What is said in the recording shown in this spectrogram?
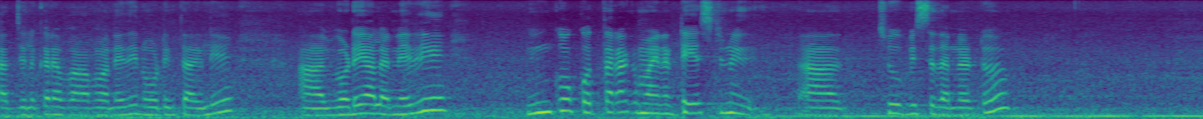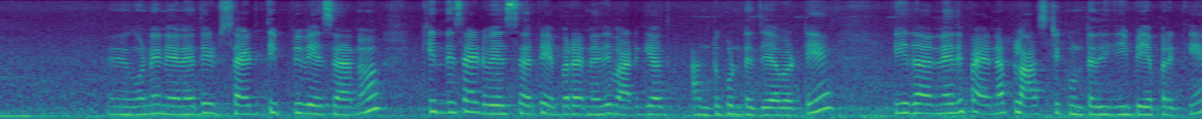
ఆ జీలకర్ర వాము అనేది నోటికి తగిలి వడియాలనేది వడియాలు అనేది ఇంకో కొత్త రకమైన టేస్ట్ని చూపిస్తుంది అన్నట్టు. ఇదిగోండి నేనైతే ఇటు సైడ్ తిప్పి వేశాను. కింది సైడ్ వేసే పేపర్ అనేది వాటికి అంటుకుంటుంది కాబట్టి. ఇది అనేది పైన ప్లాస్టిక్ ఉంటుంది ఈ పేపర్కి.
